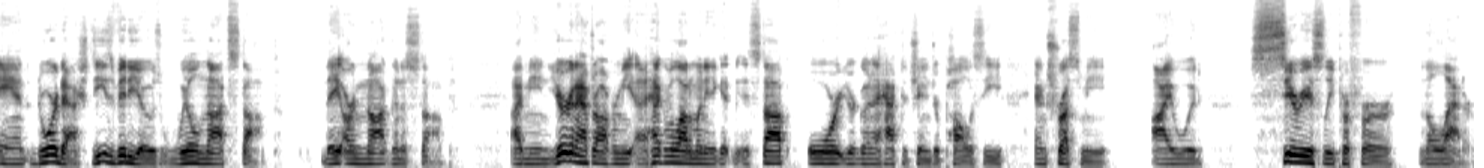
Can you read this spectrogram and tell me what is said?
And DoorDash, these videos will not stop. They are not going to stop. I mean, you're going to have to offer me a heck of a lot of money to get me to stop, or you're going to have to change your policy. And trust me, I would seriously prefer the latter.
